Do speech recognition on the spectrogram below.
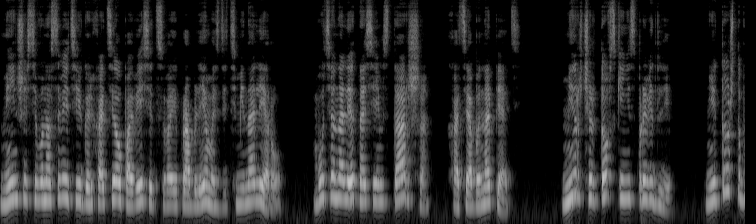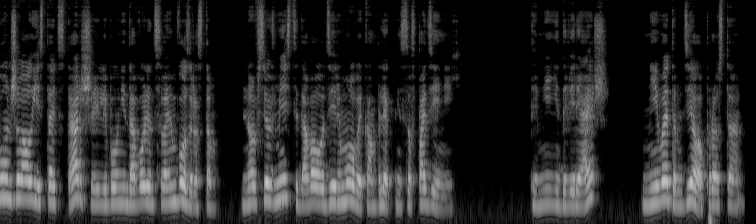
Меньше всего на свете Игорь хотел повесить свои проблемы с детьми на Леру. Будь она лет на семь старше, хотя бы на пять. Мир чертовски несправедлив. Не то чтобы он желал ей стать старше или был недоволен своим возрастом, но все вместе давало дерьмовый комплект несовпадений. «Ты мне не доверяешь?» «Не в этом дело, просто...»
